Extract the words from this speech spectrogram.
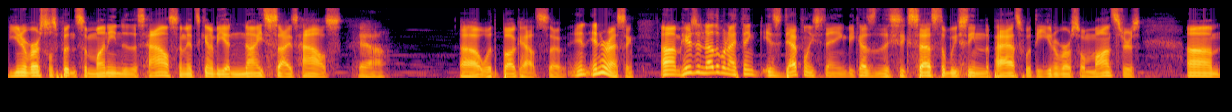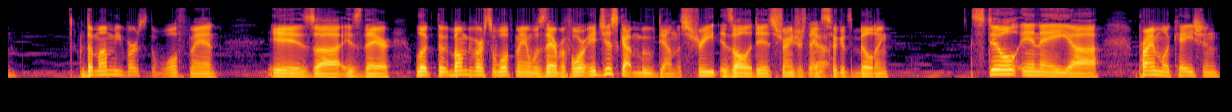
Universal's putting some money into this house and it's going to be a nice size house Yeah. uh, with Bug House. So in- interesting. Um, here's another one I think is definitely staying because of the success that we've seen in the past with the Universal monsters. Um, the Mummy versus the Wolfman is uh, is there. Look, the Mummy versus the Wolfman was there before. It just got moved down the street. Is all it did. Stranger Things Yeah. took its building. Still in a uh, prime location.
